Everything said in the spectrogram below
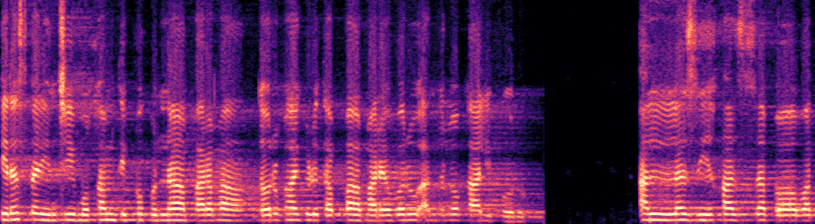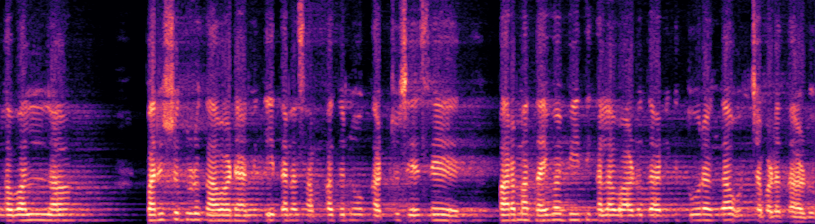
తిరస్కరించి ముఖం తిప్పుకున్న పరమ దౌర్భాగ్యుడు తప్ప మరెవరు అందులో కాలిపోరు. అల్లజీ పరిశుద్ధుడు కావడానికి తన సంపదను ఖర్చు చేసే పరమ దైవ భీతి కలవాడు దానికి దూరంగా ఉంచబడతాడు.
